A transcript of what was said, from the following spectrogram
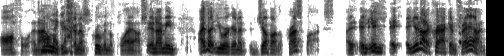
awful, and I Oh don't my think it's going to improve in the playoffs. And I mean, I thought you were going to jump on the press box, I, and, and and you're not a Kraken fan,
